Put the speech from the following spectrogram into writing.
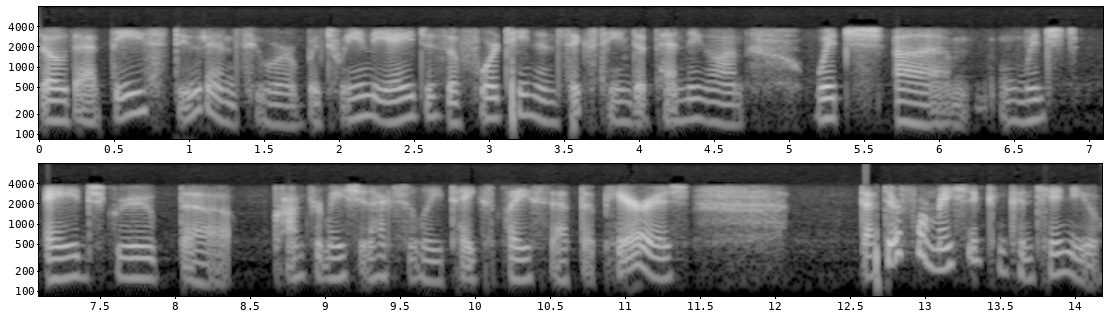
so that these students who are between the ages of 14 and 16 depending on which um, which age group the confirmation actually takes place at the parish that their formation can continue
